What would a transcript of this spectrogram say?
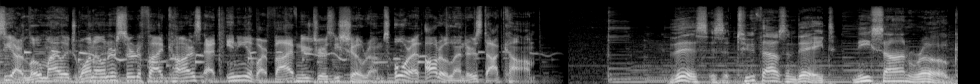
See our low mileage one owner certified cars at any of our five New Jersey showrooms or at Autolenders.com. This is a 2008 Nissan Rogue.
